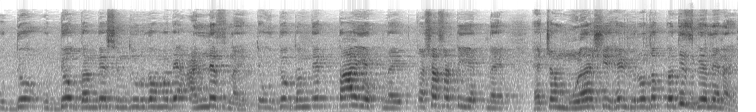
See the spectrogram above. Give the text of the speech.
उद्योग उद्योगधंदे सिंधुदुर्गामध्ये आणलेच नाहीत. ते उद्योगधंदे का येत नाहीत? कशासाठी येत नाहीत? ह्याच्या मुळाशी हे विरोधक कधीच गेले नाहीत.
